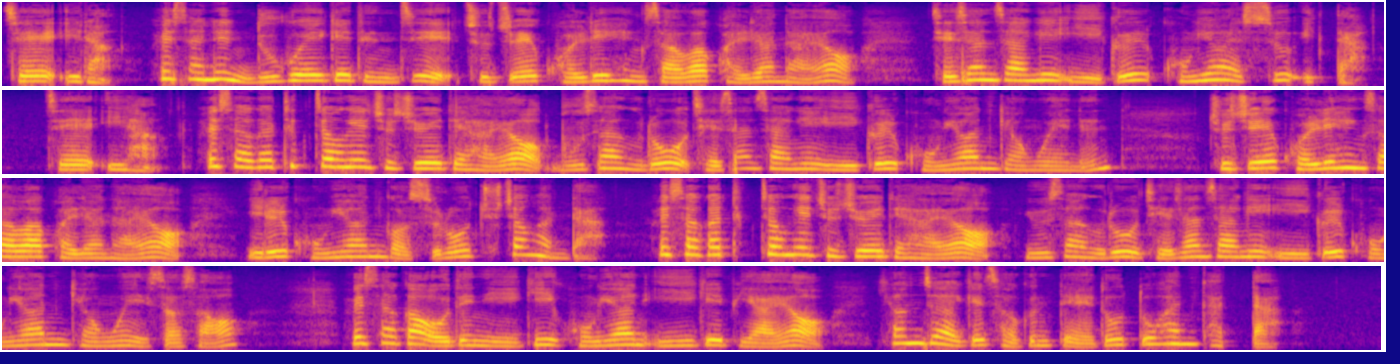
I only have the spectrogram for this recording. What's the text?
제1항 회사는 누구에게든지 주주의 권리 행사와 관련하여 재산상의 이익을 공여할 수 있다. 제2항 회사가 특정의 주주에 대하여 무상으로 재산상의 이익을 공여한 경우에는 주주의 권리 행사와 관련하여 이를 공여한 것으로 추정한다. 회사가 특정의 주주에 대하여 유상으로 재산상의 이익을 공여한 경우에 있어서 회사가 얻은 이익이 공여한 이익에 비하여 현저하게 적은 때에도 또한 같다.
